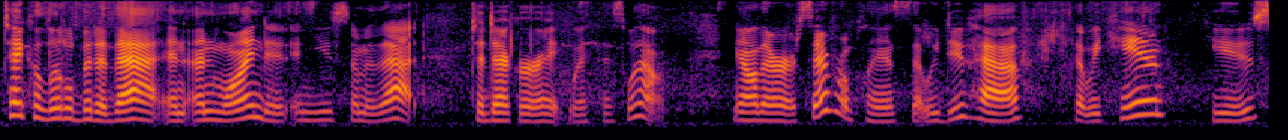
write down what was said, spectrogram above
take a little bit of that and unwind it and use some of that to decorate with as well. Now there are several plants that we do have that we can use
